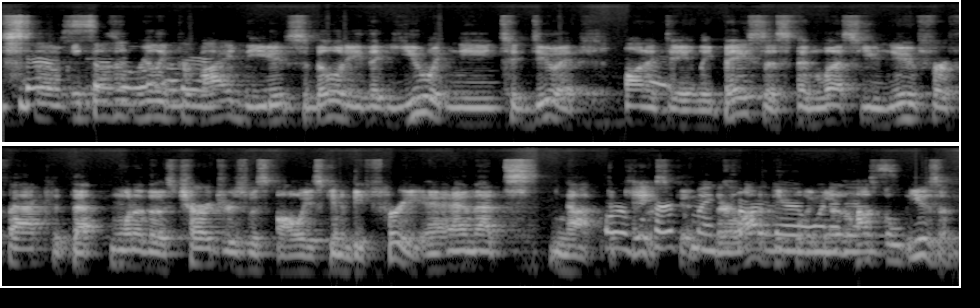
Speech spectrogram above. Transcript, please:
So it doesn't really other- provide the usability that you would need to do it on a Right. daily basis unless you knew for a fact that that one of those chargers was always going to be free. And, that's not Or the case. park my there are a lot of people that go to the hospital use them.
